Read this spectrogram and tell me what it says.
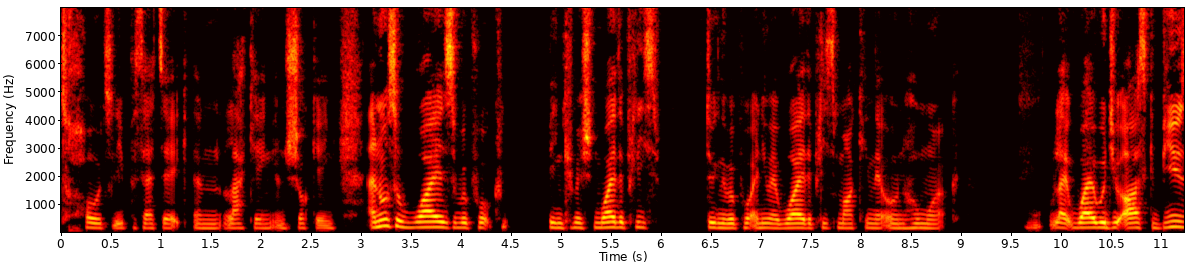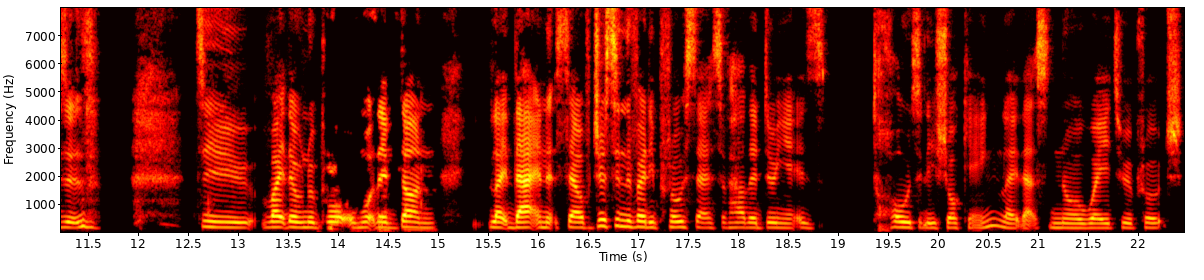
totally pathetic and lacking and shocking. And also, why is the report being commissioned? Why are the police doing the report anyway? Why are the police marking their own homework? Like, why would you ask abusers to write their own report on what they've done? Like, that in itself, just in the very process of how they're doing it, is totally shocking. Like, that's no way to approach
